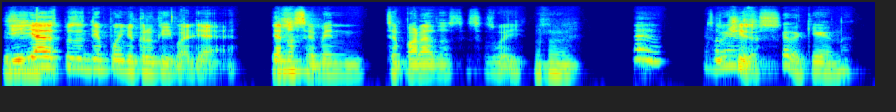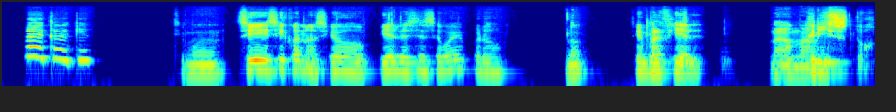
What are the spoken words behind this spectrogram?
Y sí, ya sí. después de un tiempo yo creo que igual ya, ya no se ven separados esos güeyes. Eh, son Bueno, chidos. Cada quien, ¿no? Eh, cada quien. Simón, Sí, sí conoció pieles ese güey, pero ¿no? siempre fiel. Nada Como más. Cristo.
